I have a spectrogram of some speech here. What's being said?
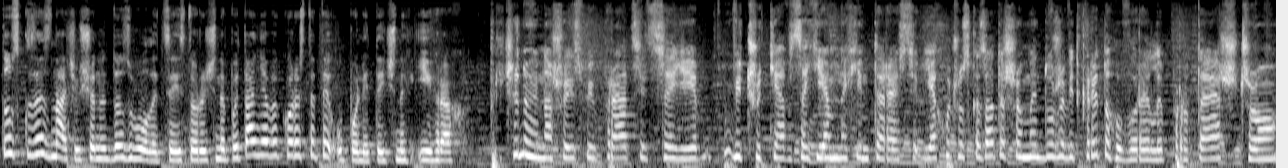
Туск зазначив, що не дозволить це історичне питання використати у політичних іграх. Причиною нашої співпраці це є відчуття взаємних інтересів. Я хочу сказати, що ми дуже відкрито говорили про те, що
